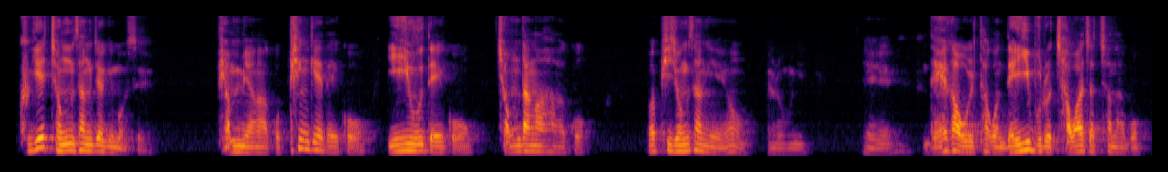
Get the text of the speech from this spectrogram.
그게 정상적인 모습이에요. 변명하고 핑계대고 이유대고 정당화하고 뭐 비정상이에요, 여러분이. 예, 내가 옳다고 내 입으로 자화자찬하고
